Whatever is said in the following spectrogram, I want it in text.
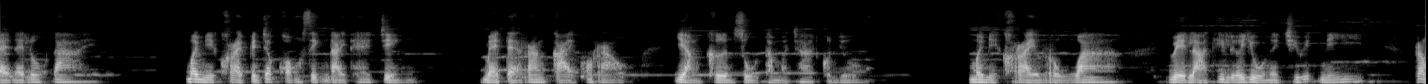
ด ๆ ในโลกได้ ไม่มีใครเป็นเจ้าของสิ่งใดแท้จริง แม้แต่ร่างกายของเรายังคืนสู่ธรรมชาติคุณโยมไม่มีใครรู้ว่า เวลาที่เหลืออยู่ในชีวิตนี้ เรา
